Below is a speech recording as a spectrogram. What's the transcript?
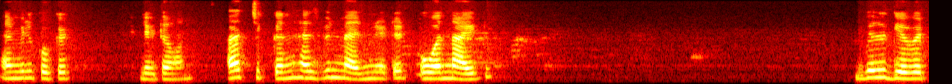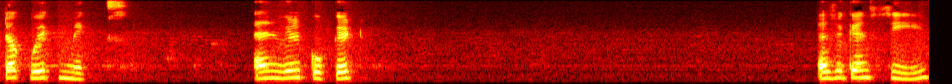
and we'll cook it later on. Our chicken has been marinated overnight. We'll give it a quick mix and we'll cook it. As you can see,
